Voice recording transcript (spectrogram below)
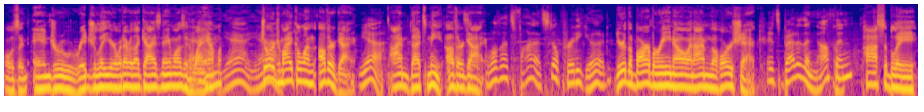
what was it, Andrew Ridgeley or whatever that guy's name was in Yeah, Wham. yeah, yeah. George Michael and other guy. Yeah. I'm that's me, other guy. Well, that's fine. That's still pretty good. You're the Barbarino and I'm the Horshack. It's better than nothing. Possibly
